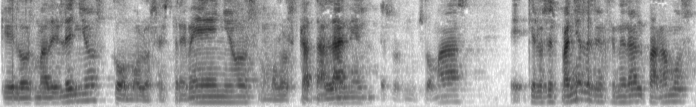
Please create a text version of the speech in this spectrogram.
que los madrileños, como los extremeños, como los catalanes, eso es mucho más, que los españoles en general pagamos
